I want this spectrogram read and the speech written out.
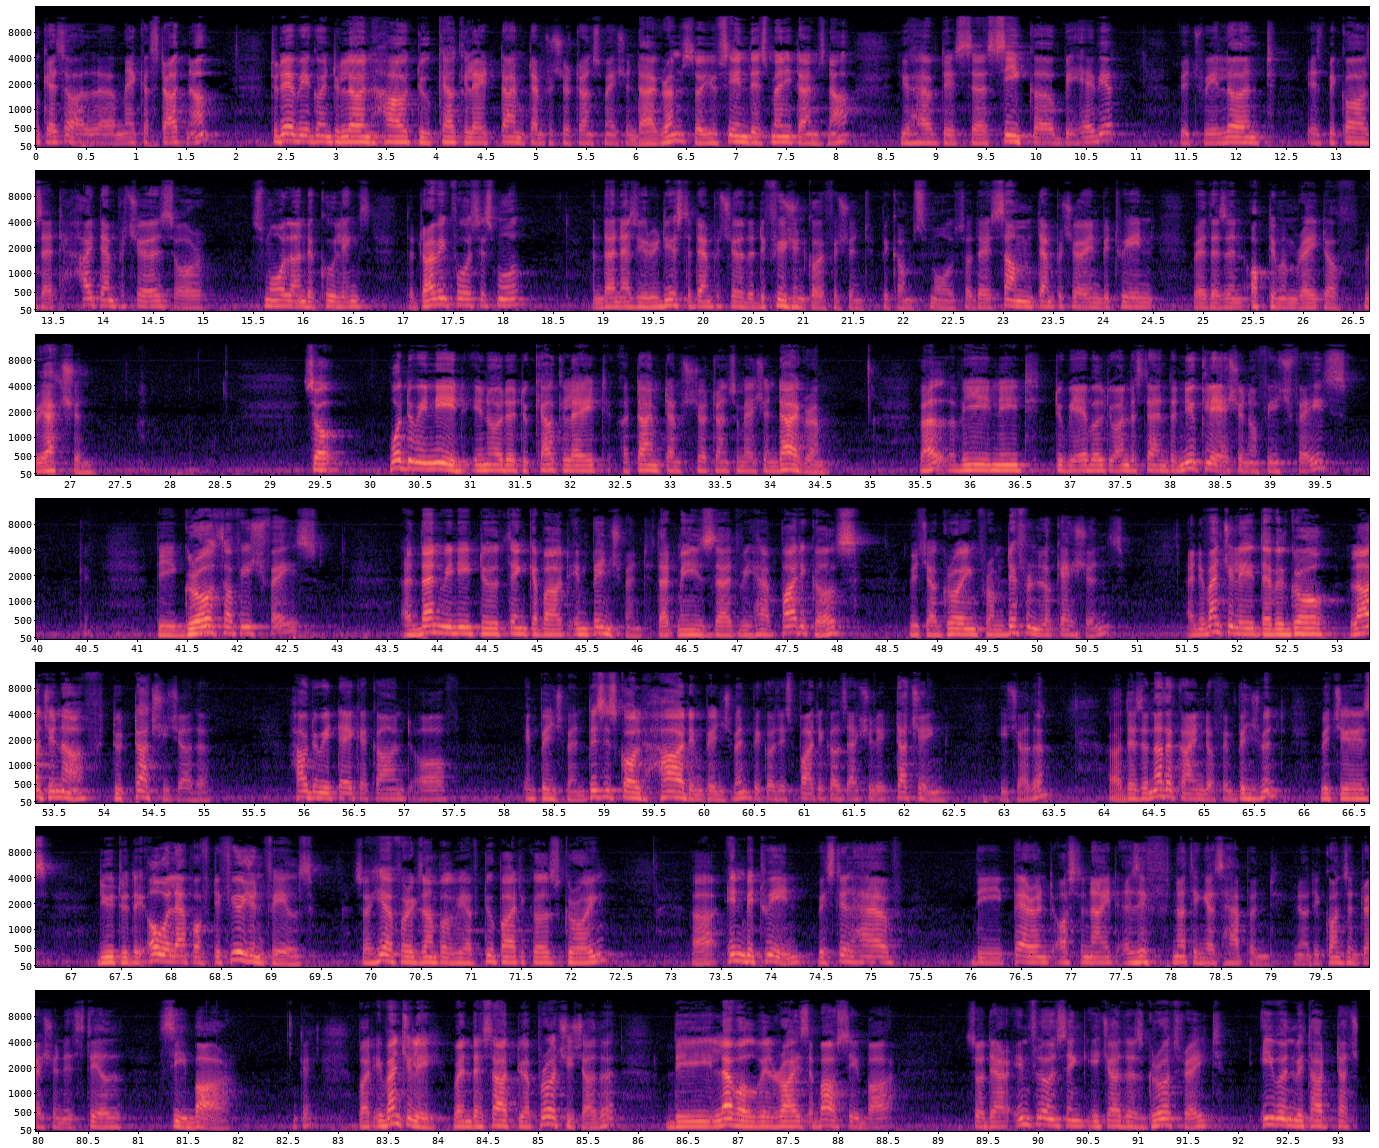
Okay, so I'll uh, make a start now. Today we are going to learn how to calculate time temperature transformation diagrams. So you've seen this many times now. You have this uh, C curve behavior, which we learned is because at high temperatures or small undercoolings, the driving force is small, and then as you reduce the temperature, the diffusion coefficient becomes small. So there's some temperature in between where there's an optimum rate of reaction. So what do we need in order to calculate a time temperature transformation diagram? Well, we need to be able to understand the nucleation of each phase, okay, the growth of each phase, and then we need to think about impingement. That means that we have particles which are growing from different locations, and eventually they will grow large enough to touch each other. How do we take account of impingement. This is called hard impingement because its particles actually touching each other. Uh, there's another kind of impingement which is due to the overlap of diffusion fields. So here for example we have two particles growing. Uh, in between we still have the parent austenite as if nothing has happened. You know the concentration is still C bar. Okay? But eventually when they start to approach each other the level will rise above C bar. So they are influencing each other's growth rate even without touching.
